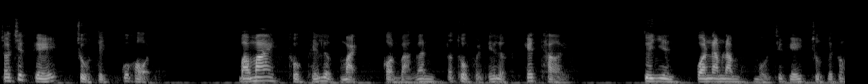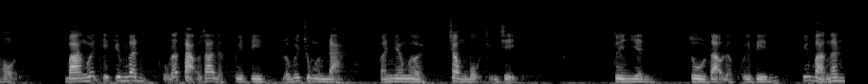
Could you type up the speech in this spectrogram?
cho chiếc ghế Chủ tịch Quốc hội. Bà Mai thuộc thế lực mạnh, còn bà Ngân đã thuộc về thế lực hết thời. Tuy nhiên, qua 5 năm ngồi chiếc ghế Chủ tịch Quốc hội, bà Nguyễn Thị Kim Ngân cũng đã tạo ra được uy tín đối với Trung ương Đảng và nhiều người trong Bộ Chính trị. Tuy nhiên, dù tạo được uy tín, nhưng bà Ngân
